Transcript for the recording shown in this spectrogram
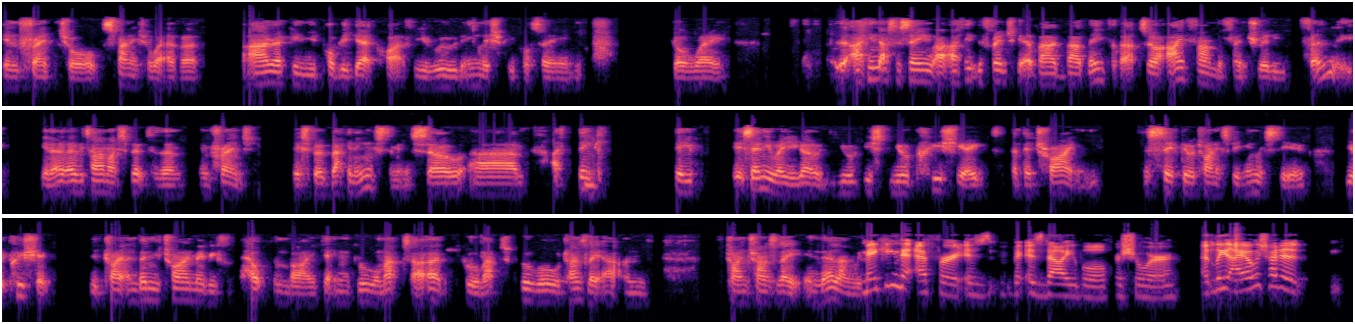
in French or Spanish or whatever. I reckon you'd probably get quite a few rude English people saying, go away. I think that's the same. I think the French get a bad, bad name for that. So I found the French really friendly. You know, every time I spoke to them in French, they spoke back in English to me. So um, I think they, it's anywhere you go, you, you, you appreciate that they're trying. Let's say if they were trying to speak English to you, you appreciate you try, and then you try and maybe help them by getting Google Maps out, uh, Google Maps, Google Translate out, and try and translate in their language. Making the effort is is valuable for sure. At least I always try to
